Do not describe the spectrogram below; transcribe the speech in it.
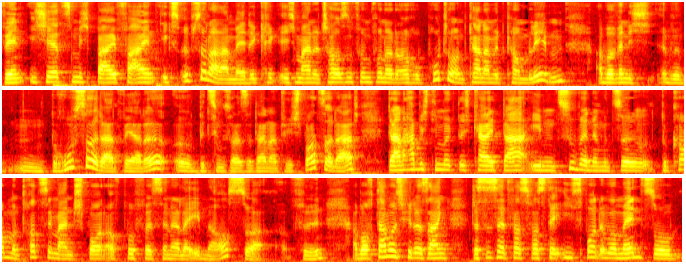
wenn ich jetzt mich bei Verein XY anmelde, kriege ich meine 1500 Euro brutto und kann damit kaum leben. Aber wenn ich äh, Berufssoldat werde, äh, beziehungsweise dann natürlich Sportsoldat, dann habe ich die Möglichkeit, da eben Zuwendungen zu bekommen und trotzdem meinen Sport auf professioneller Ebene auszufüllen. Aber auch da muss ich wieder sagen, das ist etwas, was der E-Sport im Moment so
